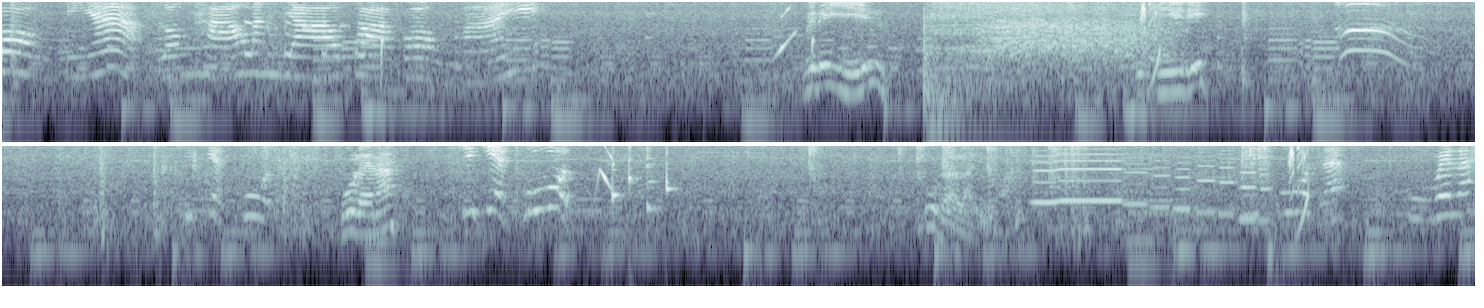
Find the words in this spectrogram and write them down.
กล่องเนี้ยรองเท้ามันยาวกว่ากล่องไหมมไม่ได้ยินอีกทีดิ ยจพูด พูดเลยนะ ขี้เกียจพูด พูดอะไรวะพูดแล้วหูเว้นแล้ว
